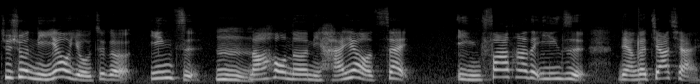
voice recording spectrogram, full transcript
就是说你要有这个因子，嗯，然后呢，你还要再引发它的因子，两个加起来。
